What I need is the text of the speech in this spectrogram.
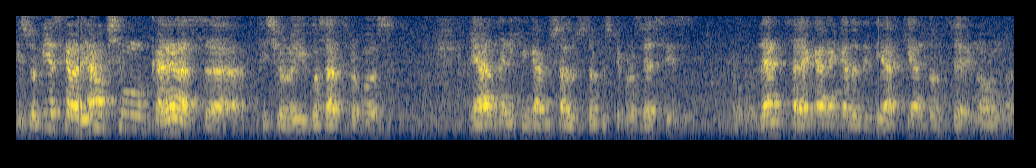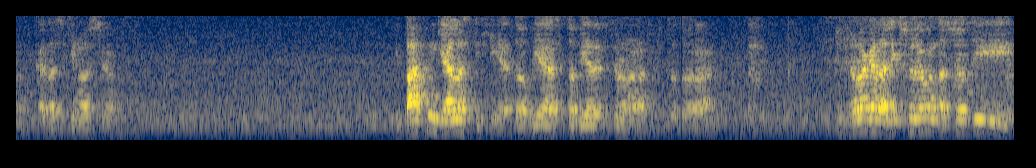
τις οποίες κατά την άποψη μου κανένας φυσιολογικός άνθρωπος, εάν δεν είχε κάποιους άλλους στόχους και προθέσεις, δεν θα έκανε κατά τη διάρκεια των θερινών κατασκηνώσεων. Υπάρχουν και άλλα στοιχεία, τα οποία, στα οποία δεν θέλω να αναφερθώ τώρα. Θέλω να καταλήξω λέγοντας ότι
